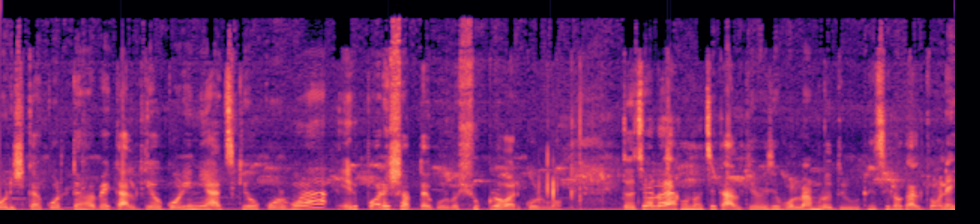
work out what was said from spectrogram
পরিষ্কার করতে হবে। কালকেও করিনি, আজকেও করব না এর পরের সপ্তাহে করব, শুক্রবার করব। তো চলো এখন হচ্ছে কালকে ওই যে বললাম, রোদুর উঠেছিল, কালকে অনেক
